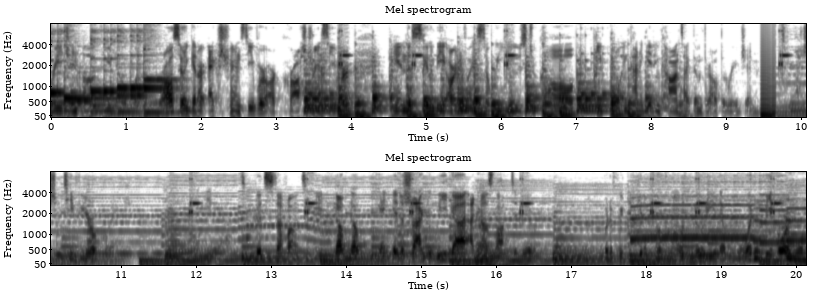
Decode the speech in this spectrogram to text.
region of Unova. We're also gonna get our X transceiver, our cross transceiver, and this is gonna be our device that we use to call people and kind of get in contact them throughout the region. Let's watch some TV real quick. Oh yeah, some good stuff on the TV. Nope, nope, can't get distracted. We got a Nuzlocke to do. But if we did get a Pokemon with Moody, that wouldn't be horrible.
